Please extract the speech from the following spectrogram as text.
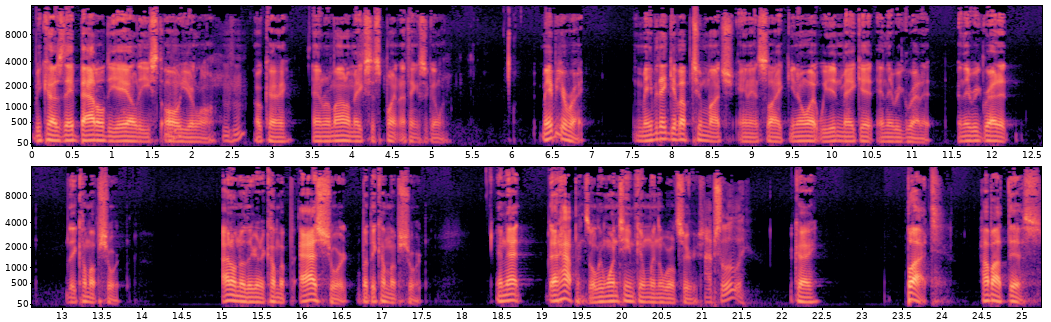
because they battled the AL East all year long. Mm-hmm. Okay. And Romano makes this point, and I think it's a good one. Maybe you're right. Maybe they give up too much, and it's like, you know what, we didn't make it, and they regret it. And they regret it, they come up short. I don't know they're going to come up as short, but they come up short. And that that happens. Only one team can win the World Series. Absolutely. Okay. But how about this?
